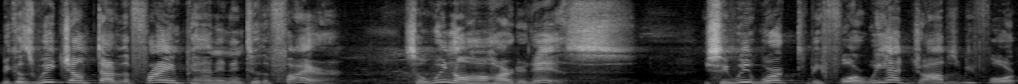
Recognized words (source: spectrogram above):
because we jumped out of the frying pan and into the fire. So we know how hard it is. You see, we worked before, we had jobs before,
